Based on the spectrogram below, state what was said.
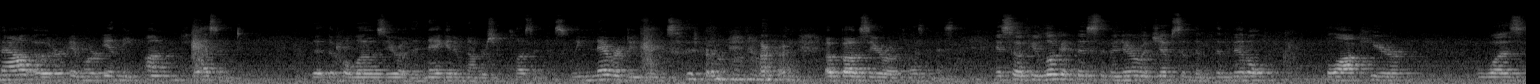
malodor and we're in the unpleasant, the, the below zero, the negative numbers of pleasantness. We never do things that are, are above zero pleasantness. And so if you look at this, the manure with gypsum, the, the middle block here was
